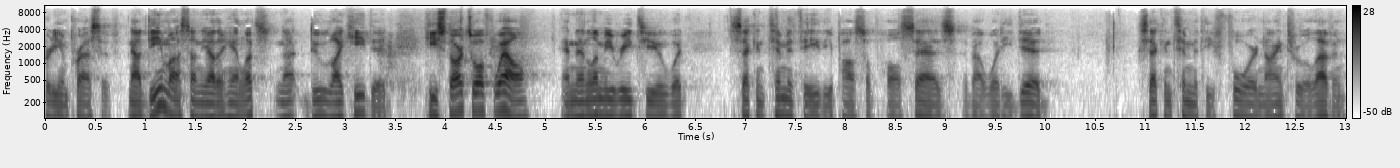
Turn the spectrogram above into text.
Pretty impressive. Now, Demas, on the other hand, let's not do like he did. He starts off well, and then let me read to you what 2 Timothy, the Apostle Paul, says about what he did. 2 Timothy 4 9 through 11.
